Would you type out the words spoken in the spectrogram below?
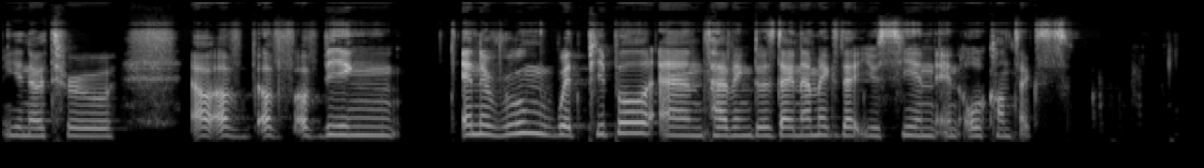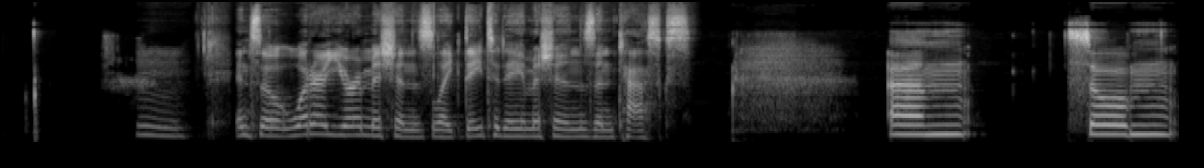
you know, through of of of being in a room with people and having those dynamics that you see in in all contexts. Hmm. And so, what are your missions, like day to day missions and tasks? Um, so, um,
